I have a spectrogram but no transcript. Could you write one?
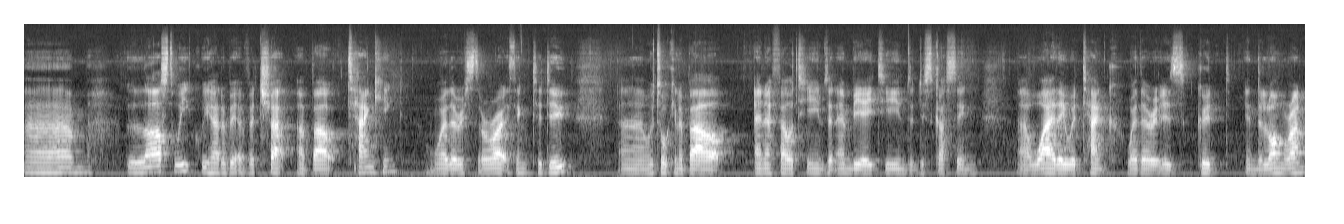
Um, last week we had a bit of a chat about tanking, whether it's the right thing to do. Uh, we're talking about NFL teams and NBA teams and discussing uh, why they would tank, whether it is good in the long run,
